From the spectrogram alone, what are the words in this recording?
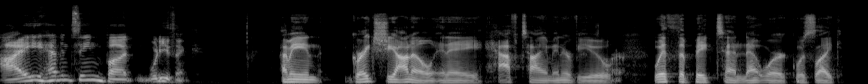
I haven't seen, but what do you think? I mean, Greg Schiano in a halftime interview with the Big Ten Network was like,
